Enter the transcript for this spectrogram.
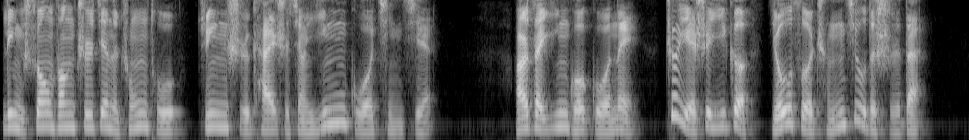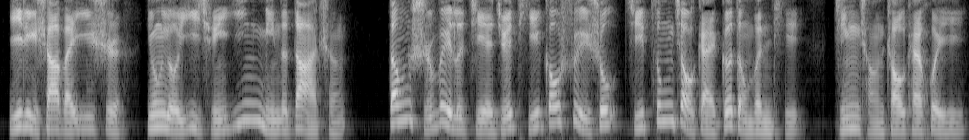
令双方之间的冲突军事开始向英国倾斜，而在英国国内，这也是一个有所成就的时代。伊丽莎白一世拥有一群英明的大臣，当时为了解决提高税收及宗教改革等问题，经常召开会议，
